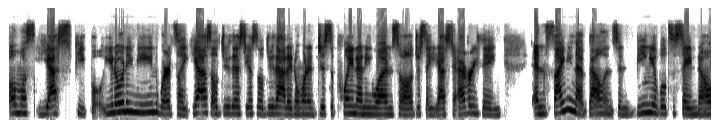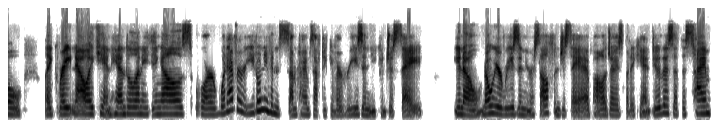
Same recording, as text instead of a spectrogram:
almost yes people. You know what I mean? Where it's like, yes, I'll do this, yes, I'll do that. I don't want to disappoint anyone, so I'll just say yes to everything. And finding that balance and being able to say no, like right now I can't handle anything else or whatever. You don't even sometimes have to give a reason. You can just say, you know, know your reason yourself and just say, I apologize, but I can't do this at this time.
